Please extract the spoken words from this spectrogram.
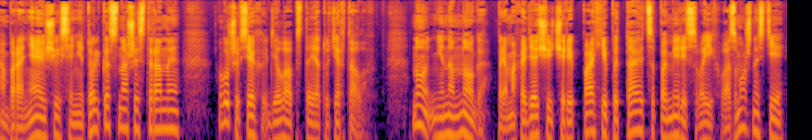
обороняющихся не только с нашей стороны. Лучше всех дела обстоят у терталов. Но не намного. Прямоходящие черепахи пытаются по мере своих возможностей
